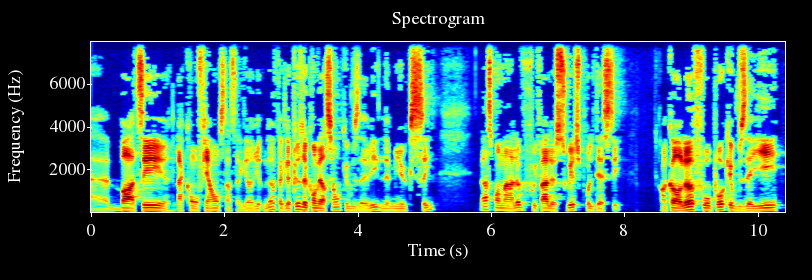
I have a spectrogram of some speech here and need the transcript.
euh, bâtir la confiance dans cet algorithme-là. Fait que le plus de conversions que vous avez, le mieux que c'est. Là, à ce moment-là, vous pouvez faire le switch pour le tester. Encore là, il ne faut pas que vous ayez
